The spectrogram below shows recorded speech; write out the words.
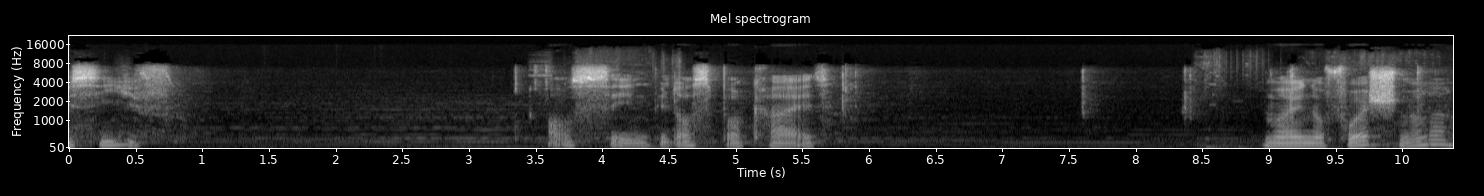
Aggressiv. Aussehen, Belastbarkeit. Mal noch forschen, oder?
